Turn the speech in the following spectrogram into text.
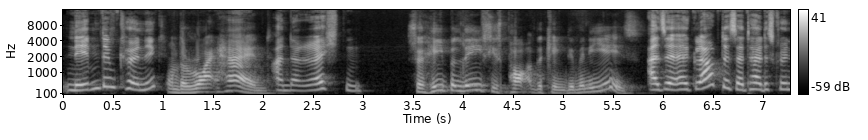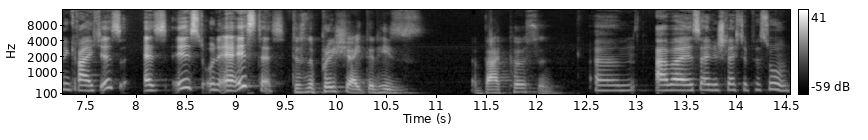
neben dem König on the right hand. an der Rechten. So he believes he's part of the kingdom and he is. Also er glaubt, dass er Teil des Königreichs ist. Es ist und er ist es. Doesn't appreciate that he's a bad person. Ähm, aber er ist eine schlechte Person.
